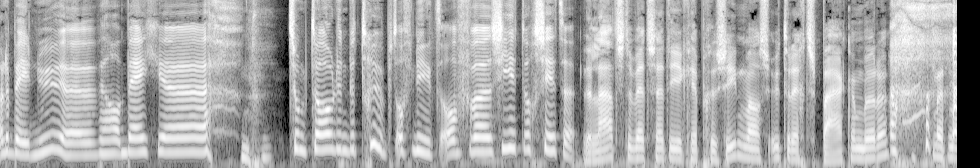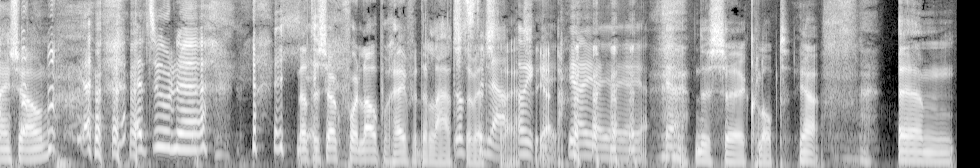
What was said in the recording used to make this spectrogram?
Maar dan ben je nu uh, wel een beetje uh, toemtonend betrupt, of niet? Of uh, zie je het nog zitten? De laatste wedstrijd die ik heb gezien was Utrecht-Spakenburg met mijn zoon. Ja, en toen... dat is ook voorlopig even de laatste dat is de wedstrijd. La okay. ja. Ja, ja, ja, ja, ja, Dus klopt, ja. Um,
